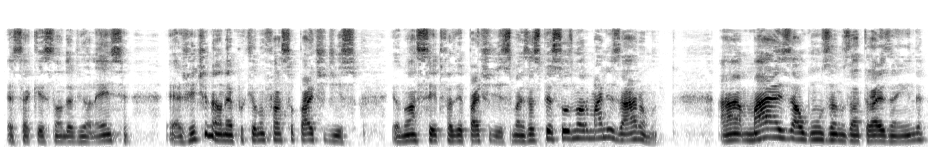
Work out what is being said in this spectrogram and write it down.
essa questão da violência. É, a gente não, né, porque eu não faço parte disso. Eu não aceito fazer parte disso, mas as pessoas normalizaram, mano. Há mais alguns anos atrás ainda,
